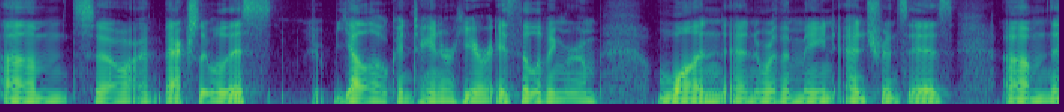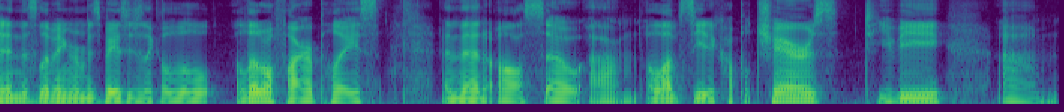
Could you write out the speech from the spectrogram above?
Um, so I'm actually, well, this yellow container here is the living room one and where the main entrance is. Um, and in this living room is basically just like a little, a little fireplace and then also um, a love seat, a couple chairs, TV um,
